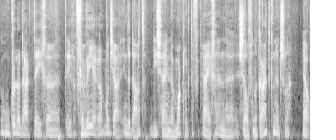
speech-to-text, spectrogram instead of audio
hoe kunnen we daar tegen, tegen verweren? Want ja, inderdaad, die zijn makkelijk te verkrijgen en zelf in elkaar te knutselen. Ja. Aan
